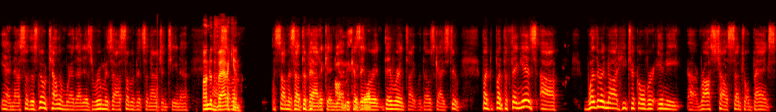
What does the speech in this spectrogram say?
And uh, so there's no telling where that is. Rumors are some of it's in Argentina, under the uh, Vatican. Of, some is at the Vatican, yeah, because they were in, they were in tight with those guys too. But but the thing is, uh, whether or not he took over any uh, Rothschild central banks,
